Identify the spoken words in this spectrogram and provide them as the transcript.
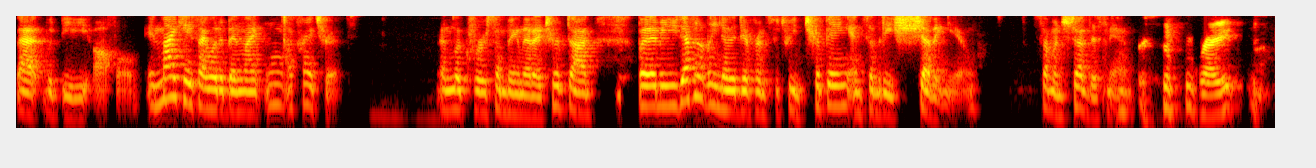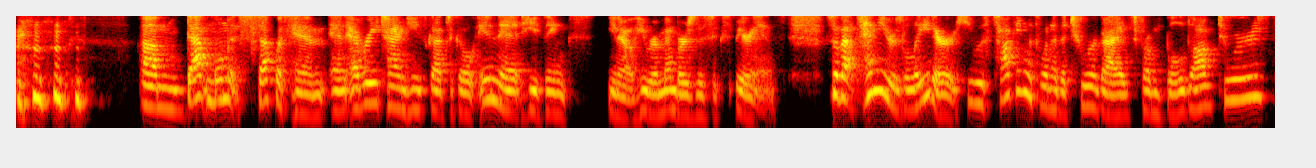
that would be awful in my case i would have been like mm, i probably tripped and look for something that i tripped on but i mean you definitely know the difference between tripping and somebody shoving you someone shoved this man right? um, that moment stuck with him. And every time he's got to go in it, he thinks, you know, he remembers this experience. So about 10 years later, he was talking with one of the tour guides from Bulldog Tours.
